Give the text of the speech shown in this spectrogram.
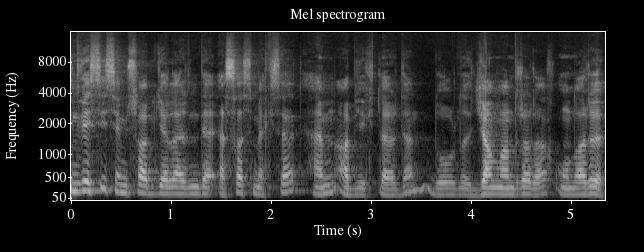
İnvestisiya müsabiqələrində əsas məqsəd həmin obyektlərdən doğrudan canlandıraraq, onları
